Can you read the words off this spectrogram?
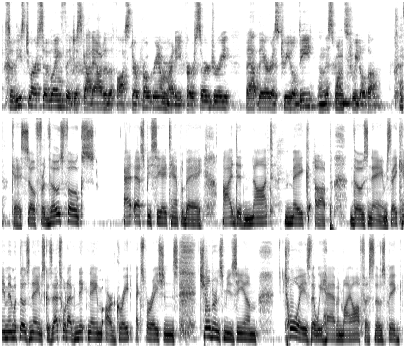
so these two are siblings. They just got out of the foster program, ready for surgery. That there is Tweedledee, and this one's Tweedledum. okay, so for those folks at SPCA Tampa Bay, I did not make up those names. They came in with those names because that's what I've nicknamed our great explorations children's museum toys that we have in my office, those big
